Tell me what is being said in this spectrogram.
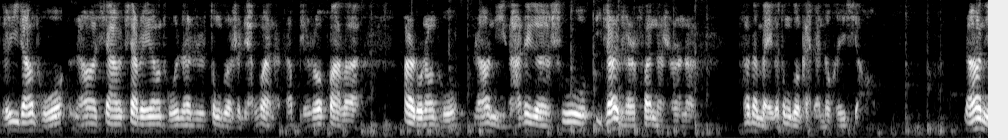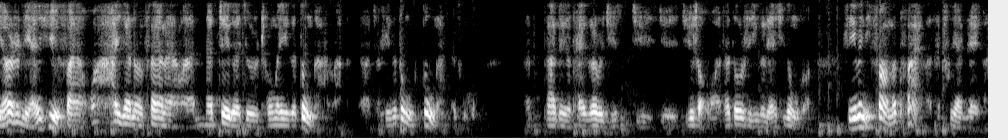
比如一张图，然后下下边一张图，它是动作是连贯的。他比如说画了二十多张图，然后你拿这个书一篇一篇翻的时候呢，它的每个动作改变都很小。然后你要是连续翻，哗一下那么翻下来的话，那这个就是成为一个动感了啊，就是一个动动感的图。他这个抬胳膊举举举举手啊，它都是一个连续动作。是因为你放的快了才出现这个，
